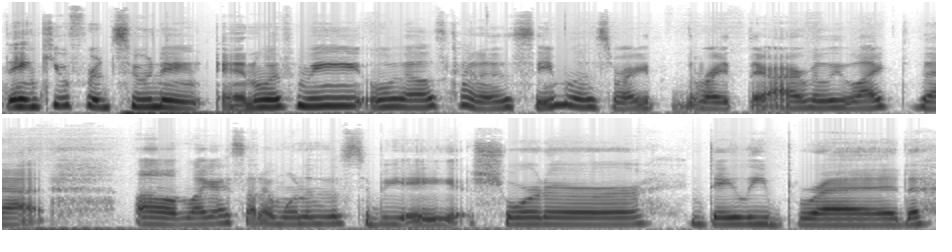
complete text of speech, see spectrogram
Thank you for tuning in with me. Oh that was kind of seamless right right there. I really liked that. Um, like i said i wanted this to be a shorter daily bread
